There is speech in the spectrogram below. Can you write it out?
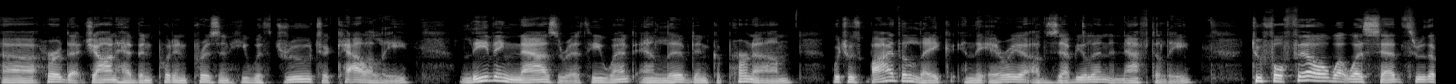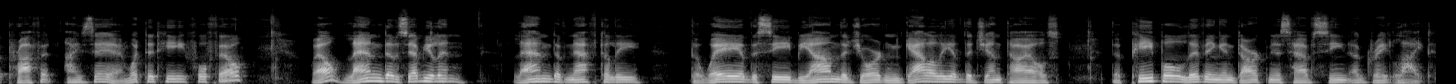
uh, heard that John had been put in prison, he withdrew to Galilee. Leaving Nazareth, he went and lived in Capernaum, which was by the lake in the area of Zebulun and Naphtali to fulfill what was said through the prophet Isaiah. And what did he fulfill? Well, land of Zebulun, land of Naphtali, the way of the sea beyond the Jordan, Galilee of the Gentiles, the people living in darkness have seen a great light.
